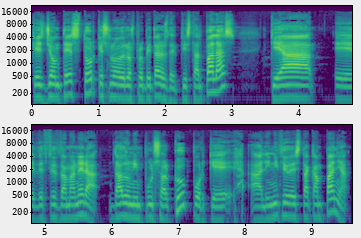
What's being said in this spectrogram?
que es John Testor, que es uno de los propietarios del Crystal Palace, que ha eh, de cierta manera, dado un impulso al club, porque al inicio de esta campaña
